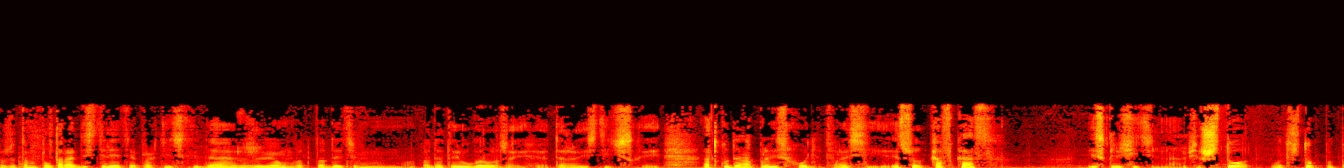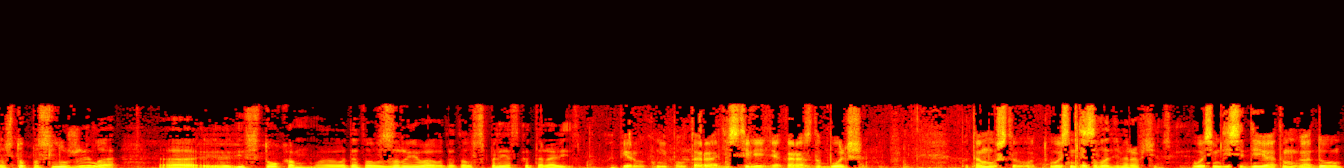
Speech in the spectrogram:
уже там полтора десятилетия практически, да, живем вот под этим, под этой угрозой террористической. Откуда она происходит в России? Это что, Кавказ? Исключительно. Вообще, что, вот что, что послужило э, истоком э, вот этого взрыва, вот этого всплеска терроризма? Во-первых, не полтора десятилетия, а гораздо больше, потому что вот в 80... Это Владимир Овчинский. В 89 году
